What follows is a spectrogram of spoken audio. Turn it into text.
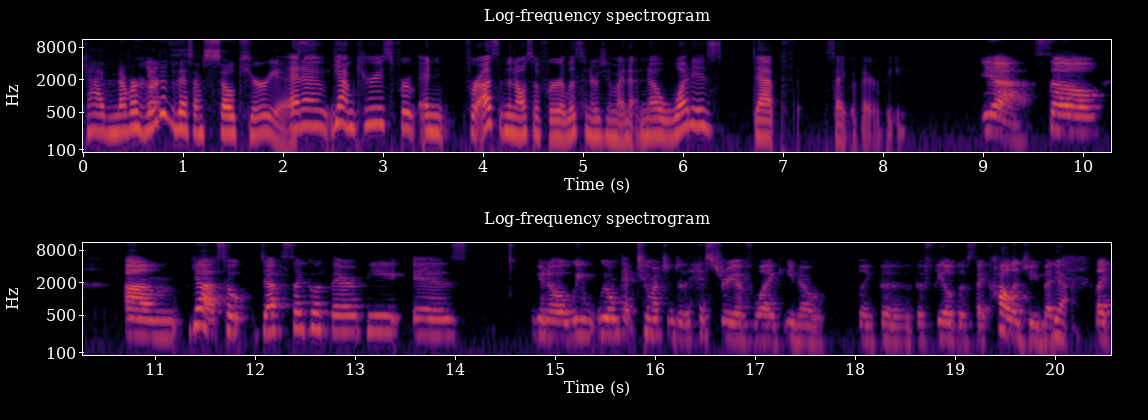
yeah i've never heard of this i'm so curious And I'm yeah, I'm curious for and for us, and then also for listeners who might not know, what is depth psychotherapy? yeah. So, um, yeah. So, depth psychotherapy is, you know, we, we won't get too much into the history of like, you know, like the the field of psychology, but Yeah. like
